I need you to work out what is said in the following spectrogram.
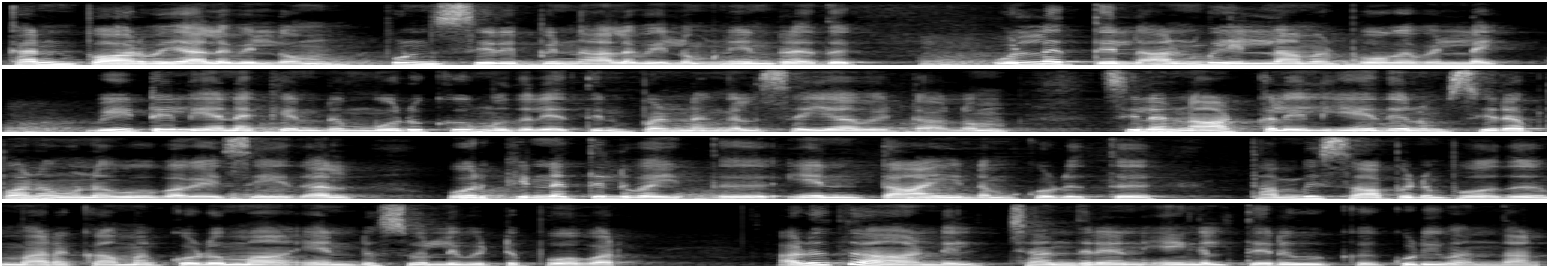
கண் பார்வை அளவிலும் புன் சிரிப்பின் அளவிலும் நின்றது. உள்ளத்தில் அன்பு இல்லாமல் போகவில்லை. வீட்டில் எனக்கென்று முறுக்கு முதலிய தின்பண்டங்கள் செய்யாவிட்டாலும் சில நாட்களில் ஏதேனும் சிறப்பான உணவு வகை செய்தால் ஒரு கிண்ணத்தில் வைத்து என் தாயிடம் கொடுத்து தம்பி சாப்பிடும்போது மறக்காமல் கொடுமா என்று சொல்லிவிட்டு போவார். அடுத்த ஆண்டில் சந்திரன் எங்கள் தெருவுக்கு குடி வந்தான்.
